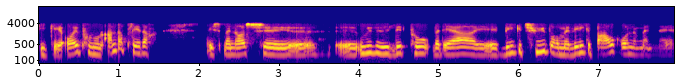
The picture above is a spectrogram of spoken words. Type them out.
fik øh, øje på nogle andre pletter, hvis man også øh, øh, udvidede lidt på, hvad det er, øh, hvilke typer og med hvilke baggrunde man, øh,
